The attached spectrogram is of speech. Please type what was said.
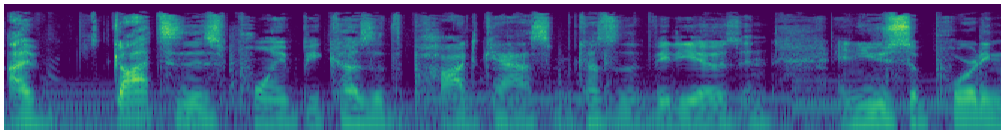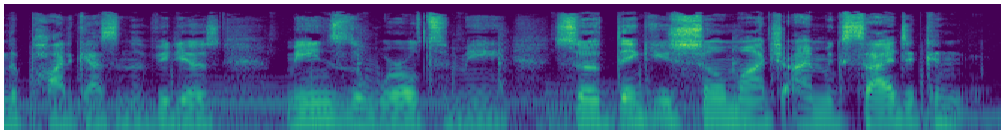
I've got to this point because of the podcast and because of the videos and and you supporting the podcast and the videos means the world to me. So thank you so much. I'm excited to con-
